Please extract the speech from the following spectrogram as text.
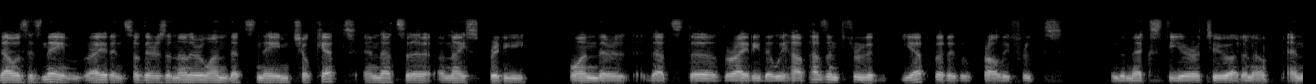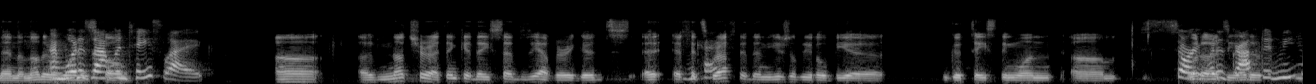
that was his name, right? And so there's another one that's named Choquette, and that's a, a nice, pretty one there. That's the variety that we have. Hasn't fruited yet, but it'll probably fruit in the next year or two. I don't know. And then another And what does that one taste like? uh, I'm not sure. I think they said, yeah, very good. If it's grafted, then usually it'll be a good tasting one. Um, Sorry, what what does grafted mean?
